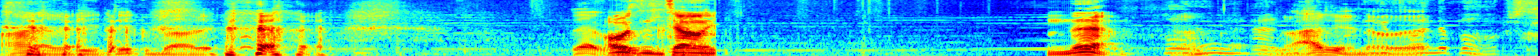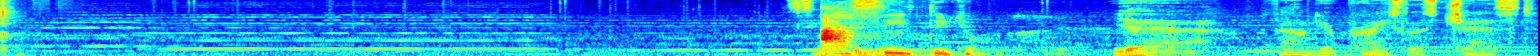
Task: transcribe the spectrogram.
I had to be a dick about it. That I wasn't telling you. Them. Oh, and I didn't know that. find. I see through your. Yeah, found your priceless chest.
